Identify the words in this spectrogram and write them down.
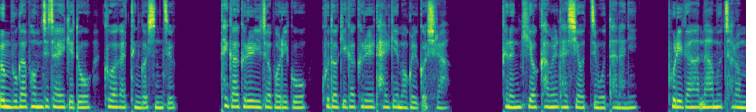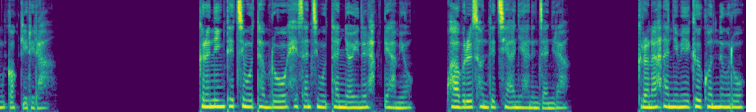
음부가 범죄자에게도 그와 같은 것인즉 태가 그를 잊어버리고 구더기가 그를 달게 먹을 것이라. 그는 기억함을 다시 얻지 못하나니 보리가 나무처럼 꺾이리라. 그는 잉태치 못함으로 해산치 못한 여인을 학대하며 과부를 선대치 아니하는 자니라. 그러나 하나님이 그 권능으로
